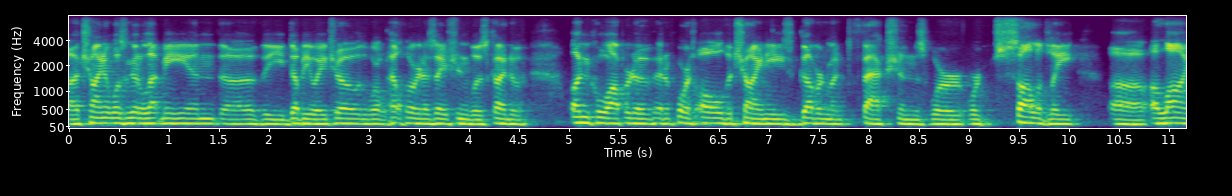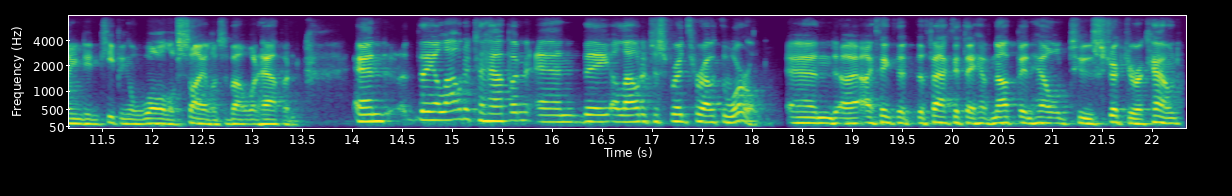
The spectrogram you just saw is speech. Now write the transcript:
Uh, China wasn't going to let me in. The, the WHO, the World Health Organization, was kind of uncooperative, and of course, all the Chinese government factions were were solidly uh, aligned in keeping a wall of silence about what happened. And they allowed it to happen and they allowed it to spread throughout the world. And uh, I think that the fact that they have not been held to stricter account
